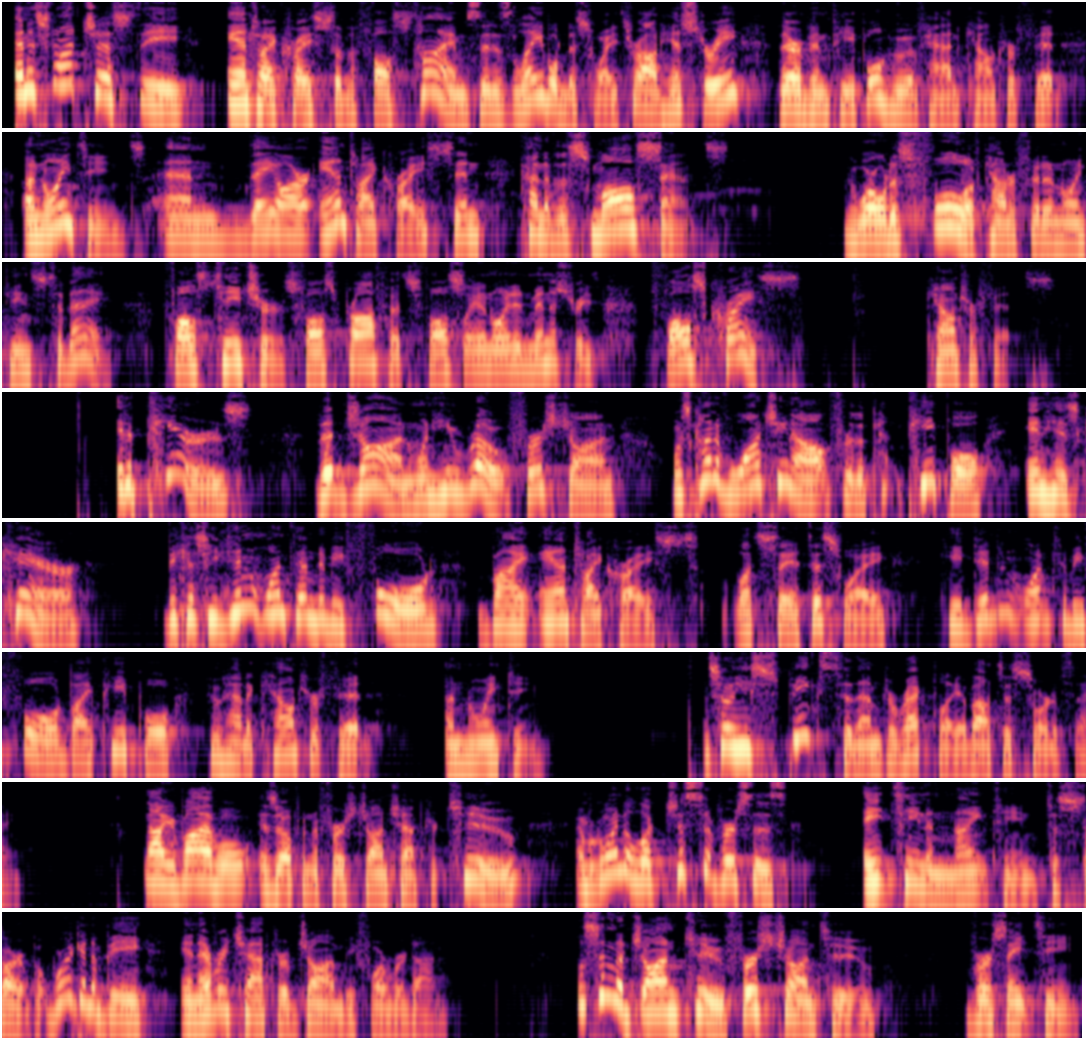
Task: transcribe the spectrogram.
And it's not just the Antichrist of the false times that is labeled this way. Throughout history, there have been people who have had counterfeit anointings, and they are antichrists in kind of the small sense. The world is full of counterfeit anointings today. False teachers, false prophets, falsely anointed ministries, false Christs, counterfeits. It appears that John, when he wrote 1 John, was kind of watching out for the people in his care because he didn't want them to be fooled by antichrists. Let's say it this way. He didn't want to be fooled by people who had a counterfeit anointing. And so he speaks to them directly about this sort of thing. Now your Bible is open to 1 John chapter 2, and we're going to look just at verses 18 and 19 to start, but we're going to be in every chapter of John before we're done. Listen to John 2, 1 John 2, verse 18.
